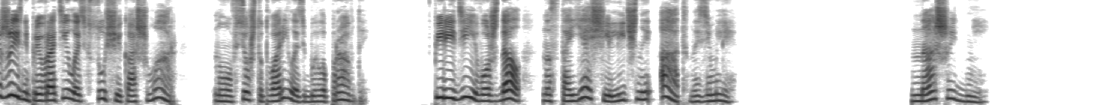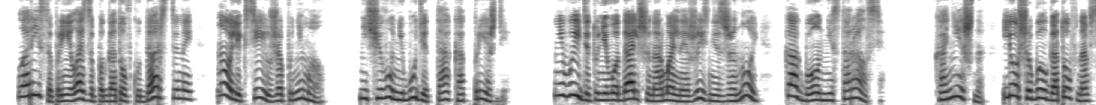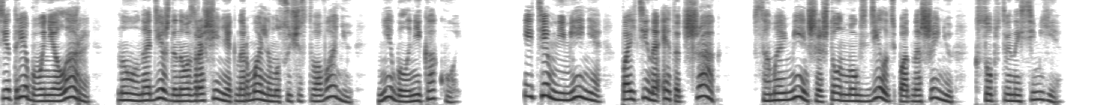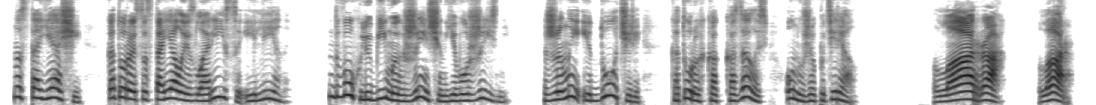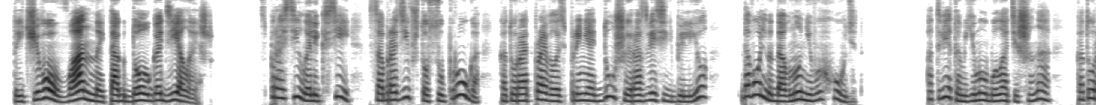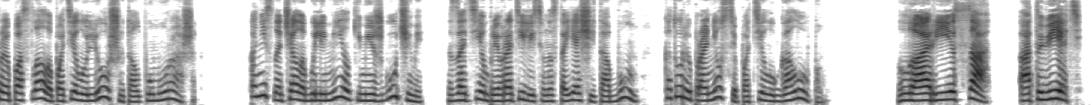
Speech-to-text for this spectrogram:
Жизнь превратилась в сущий кошмар, но все, что творилось, было правдой. Впереди его ждал настоящий личный ад на земле. Наши дни. Лариса принялась за подготовку дарственной, но Алексей уже понимал. Ничего не будет так, как прежде. Не выйдет у него дальше нормальной жизни с женой, как бы он ни старался. Конечно, Леша был готов на все требования Лары, но надежды на возвращение к нормальному существованию не было никакой. И тем не менее, пойти на этот шаг Самое меньшее, что он мог сделать по отношению к собственной семье. Настоящий, которая состояла из Ларисы и Лены, двух любимых женщин его жизни, жены и дочери, которых, как казалось, он уже потерял. «Лара! Лар, ты чего в ванной так долго делаешь?» — спросил Алексей, сообразив, что супруга, которая отправилась принять душ и развесить белье, довольно давно не выходит. Ответом ему была тишина, которая послала по телу Лёши толпу мурашек. Они сначала были мелкими и жгучими, затем превратились в настоящий табун, который пронесся по телу галопом. «Лариса, ответь!»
